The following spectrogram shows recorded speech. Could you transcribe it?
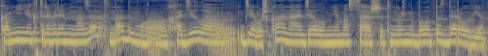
Ко мне некоторое время назад на дом э, ходила девушка, она делала мне массаж, это нужно было по здоровью.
